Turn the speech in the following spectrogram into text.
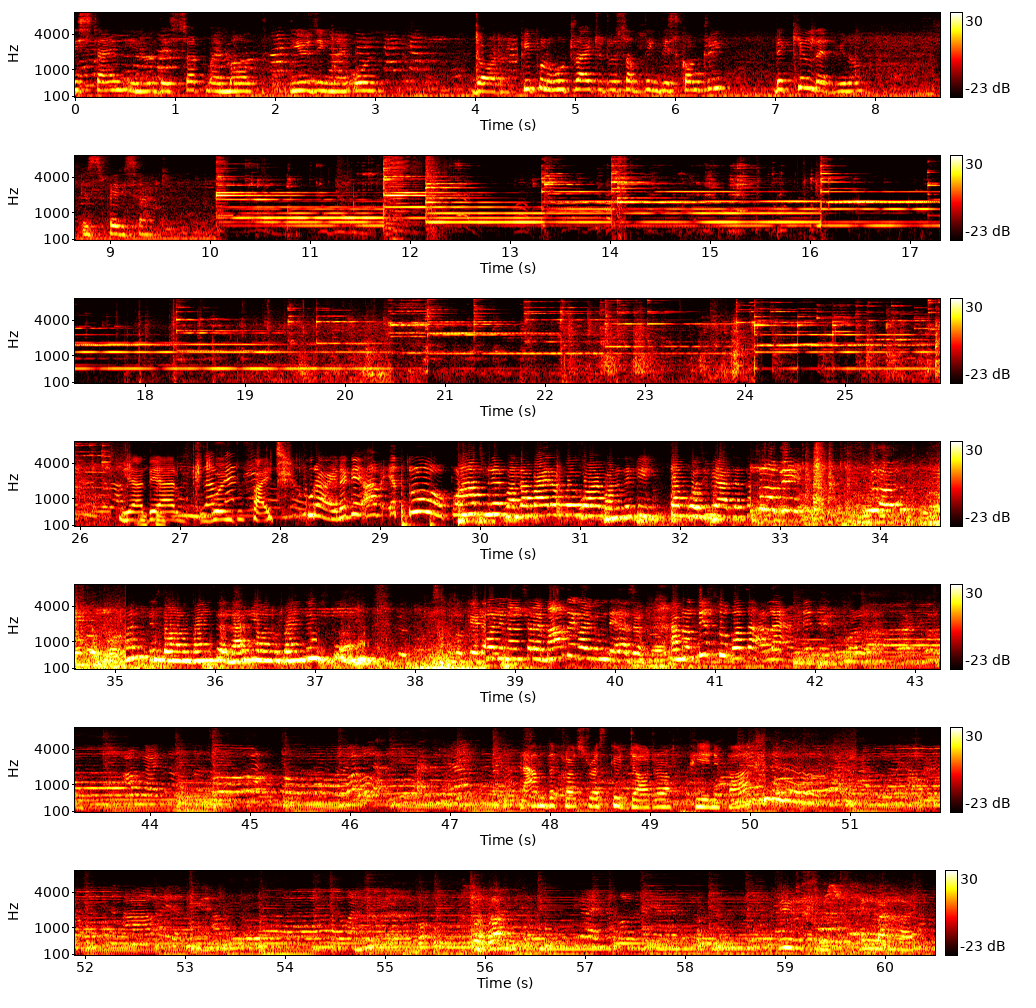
This time, you know, they shut my mouth using my own daughter. People who try to do something this country, they kill them, you know. It's very sad. Yeah, they are going to fight. कुरा होइन कि अब यत्रो पाँच मिनटभन्दा बाहिर कोही गयो भनेदेखि त्यहाँ खोजी आज त्यस्तो गर्नु पाइन्छ राति आउनु पाइन्छ स्कुलको मान्छेलाई मार्दै गएको पनि देखाएको छ हाम्रो त्यस्तो बच्चाहरूलाई हामीले I'm the first rescued daughter of P. Nepal. Beautiful in my heart.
